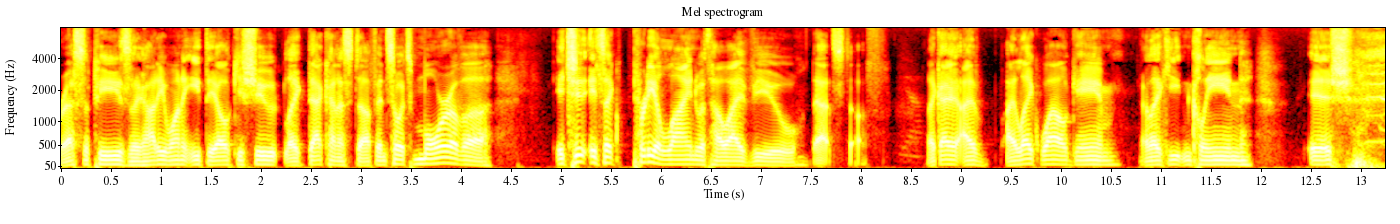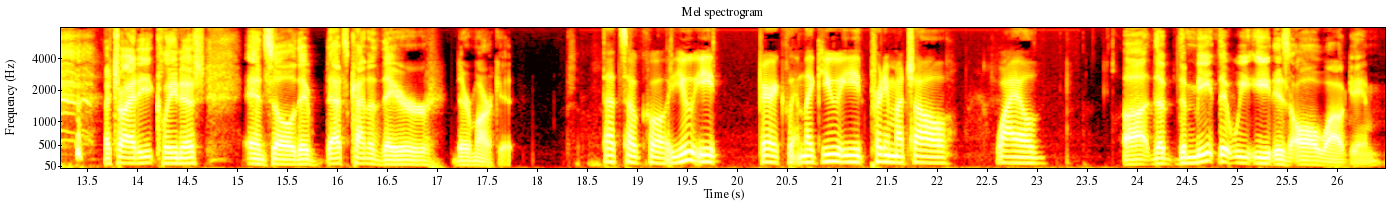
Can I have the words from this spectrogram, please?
recipes, like how do you want to eat the elk you shoot, like that kind of stuff. And so it's more of a it's it's like pretty aligned with how I view that stuff. Like I I I like wild game. I like eating clean ish. I try to eat cleanish. And so they that's kind of their their market. That's so cool. You eat very clean. Like you eat pretty much all wild. Uh, the the meat that we eat is all wild game.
